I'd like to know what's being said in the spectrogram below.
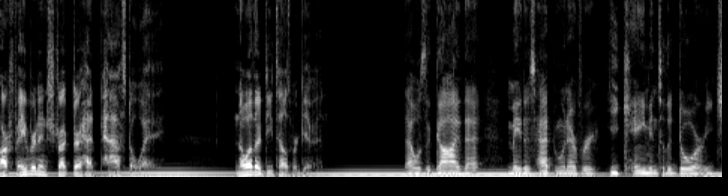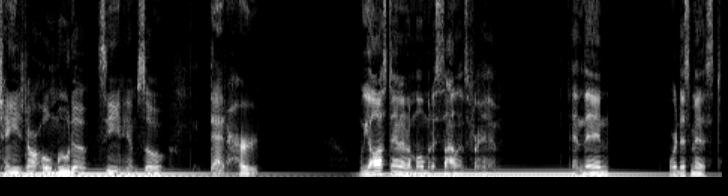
Our favorite instructor had passed away. No other details were given. That was the guy that made us happy whenever he came into the door. He changed our whole mood up seeing him. So that hurt. We all stand in a moment of silence for him. And then we're dismissed.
